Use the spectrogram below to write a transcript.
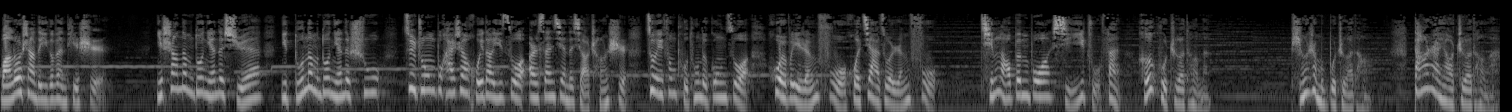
网络上的一个问题是：你上那么多年的学，你读那么多年的书，最终不还是要回到一座二三线的小城市，做一份普通的工作，或为人父，或嫁作人妇，勤劳奔波，洗衣煮饭，何苦折腾呢？凭什么不折腾？当然要折腾啊！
